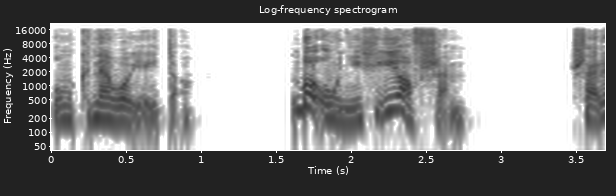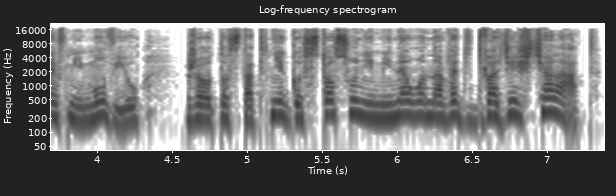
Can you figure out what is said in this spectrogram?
Umknęło jej to. Bo u nich i owszem. Szeryf mi mówił, że od ostatniego stosu nie minęło nawet dwadzieścia lat.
